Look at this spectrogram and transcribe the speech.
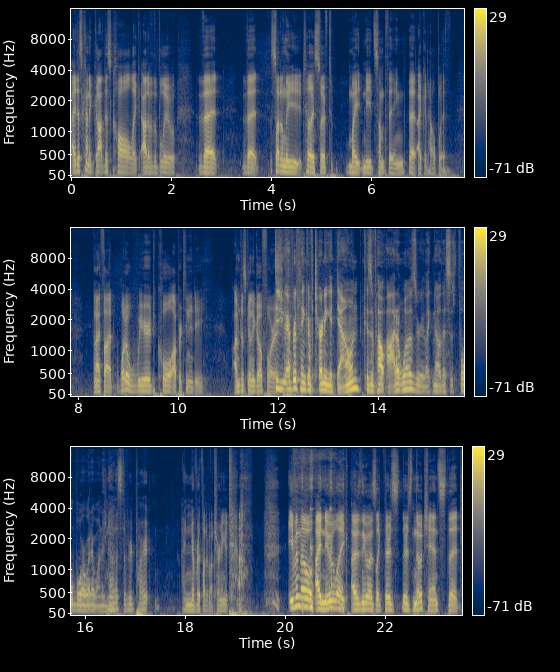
I just kind of got this call like out of the blue that that suddenly Taylor Swift might need something that I could help with. And I thought, what a weird cool opportunity. I'm just going to go for it. Did you ever think of turning it down because of how odd it was, or like, no, this is full bore what I want to You do? No, that's the weird part. I never thought about turning it down. Even though I knew like I knew I was like there's there's no chance that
